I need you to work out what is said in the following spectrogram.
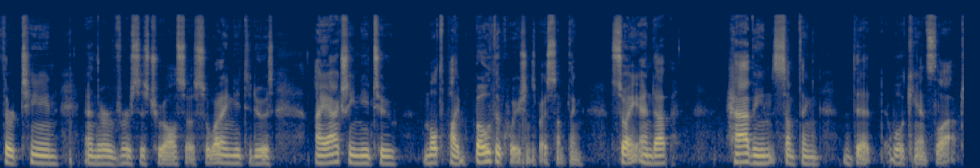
13, and the reverse is true also. So what I need to do is I actually need to multiply both equations by something, so I end up having something that will cancel out.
